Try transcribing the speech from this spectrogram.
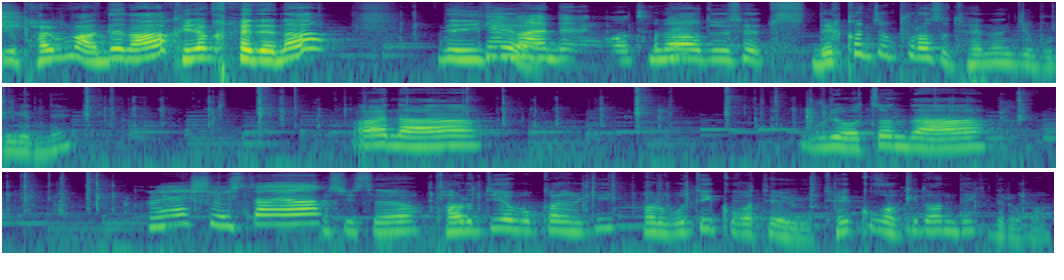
이거 밟으면 안 되나? 그냥 가야 되나? 근데 이게 그냥 가야 되는 거 같은데? 하나 둘셋네 칸 점프라서 되는지 모르겠네 아나 우리 어쩐다 그래, 할수 있어요. 할 수 있어요? 바로 뛰어볼까 여기? 바로 못 뛸 것 같아 여기 될 것 같기도 한데 기다려봐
